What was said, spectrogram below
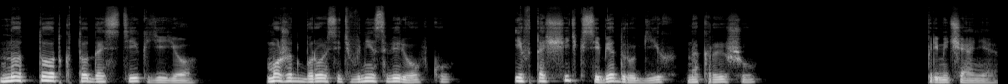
Но тот, кто достиг ее, может бросить вниз веревку и втащить к себе других на крышу. Примечание.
